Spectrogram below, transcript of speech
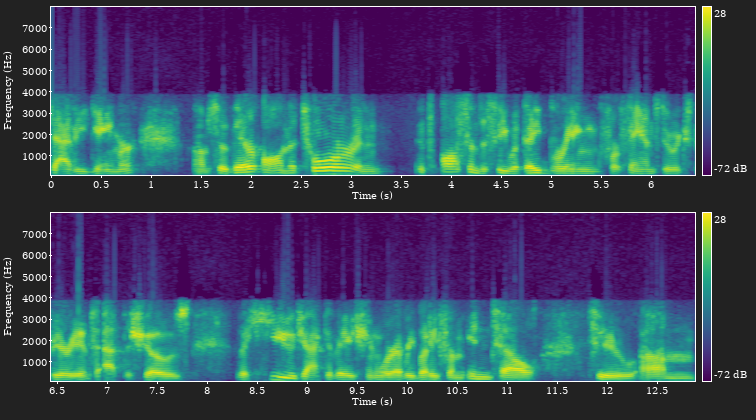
savvy gamer. Um, so they're on the tour, and it's awesome to see what they bring for fans to experience at the shows. The huge activation where everybody from Intel to um,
